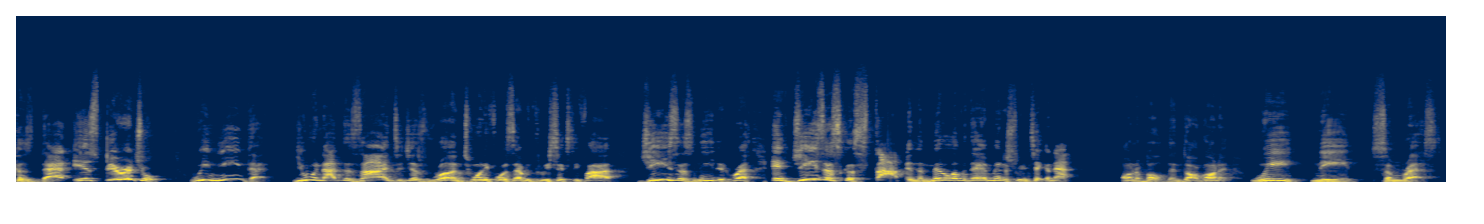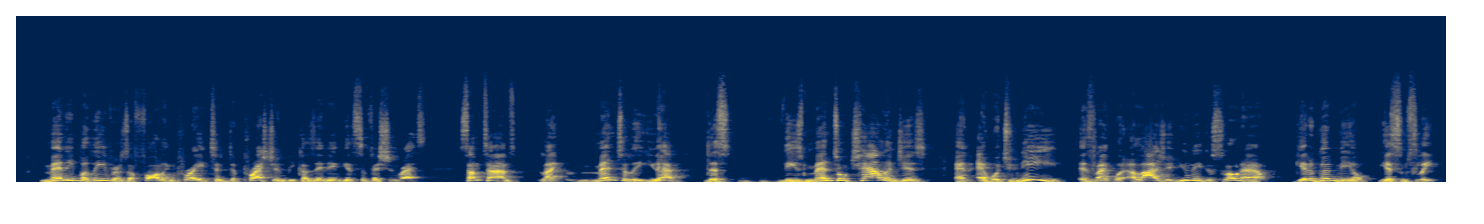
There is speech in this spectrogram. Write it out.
Because that is spiritual. We need that. You were not designed to just run 24 7, 365. Jesus needed rest. If Jesus could stop in the middle of a day of ministry and take a nap on a boat, then doggone it, we need some rest. Many believers are falling prey to depression because they didn't get sufficient rest. Sometimes, like mentally, you have this these mental challenges, and, and what you need is like what Elijah, you need to slow down, get a good meal, get some sleep.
